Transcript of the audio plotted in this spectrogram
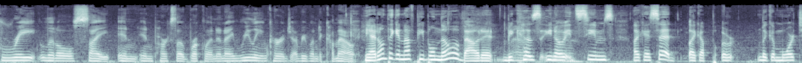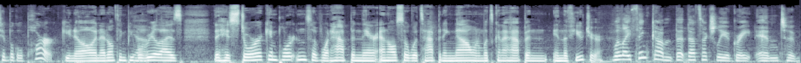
great little site in in Park Slope, Brooklyn, and I really encourage everyone to come out. Yeah, I don't think enough people know about it because you know it seems like I said like a or like a more typical park, you know, and I don't think people Yeah. realize the historic importance of what happened there and also what's happening now and what's going to happen in the future. Well, I think um, that that's actually a great end to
